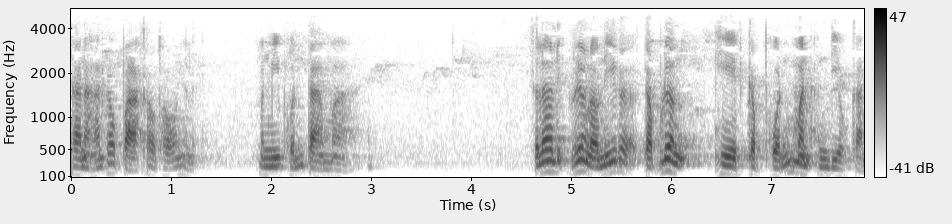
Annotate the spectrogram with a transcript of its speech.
ทานอาหารเข้าปากเข้าท้องนี่แหละมันมีผลตามมาเสร็จแล้วเรื่องเหล่านี้ก็กับเรื่องเหตุกับผลมันอันเดียวกัน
